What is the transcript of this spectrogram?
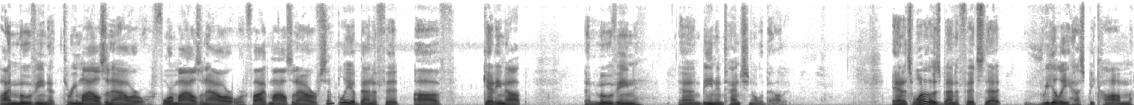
I'm moving at three miles an hour or four miles an hour or five miles an hour, simply a benefit of getting up and moving and being intentional about it. And it's one of those benefits that really has become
